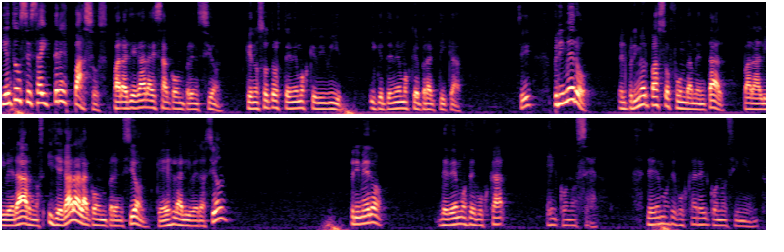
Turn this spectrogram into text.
Y entonces hay tres pasos para llegar a esa comprensión que nosotros tenemos que vivir y que tenemos que practicar. ¿sí? Primero, el primer paso fundamental para liberarnos y llegar a la comprensión, que es la liberación, Primero, debemos de buscar el conocer. Debemos de buscar el conocimiento.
